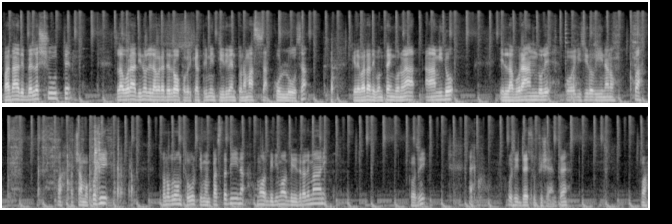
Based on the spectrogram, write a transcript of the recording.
Patate belle asciutte lavorati non le lavorate troppo perché altrimenti diventa una massa collosa che le patate contengono amido e lavorandole poi vi si rovinano. Qua, qua facciamo così. Sono pronto ultimo impastatina morbidi morbidi tra le mani. Così ecco così già è sufficiente eh? qua.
